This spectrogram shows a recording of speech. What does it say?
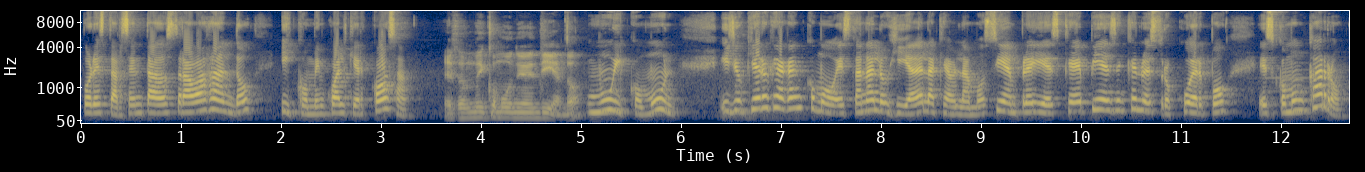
por estar sentados trabajando y comen cualquier cosa. Eso es muy común hoy en día, ¿no? Muy común. Y yo quiero que hagan como esta analogía de la que hablamos siempre y es que piensen que nuestro cuerpo es como un carro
